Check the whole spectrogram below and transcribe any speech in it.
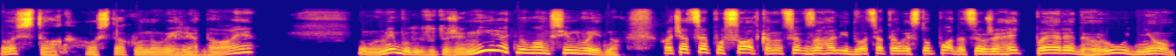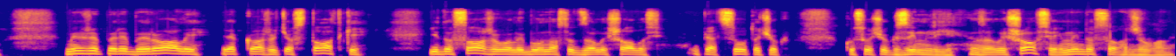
Ось так. Ось так воно виглядає. Ну, Не буду тут уже міряти, ну вам всім видно. Хоча це посадка, ну це взагалі 20 листопада, це вже геть перед груднем. Ми вже перебирали, як кажуть, остатки і досаджували, бо у нас тут залишалось 5 соточок, кусочок землі залишався, і ми досаджували.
